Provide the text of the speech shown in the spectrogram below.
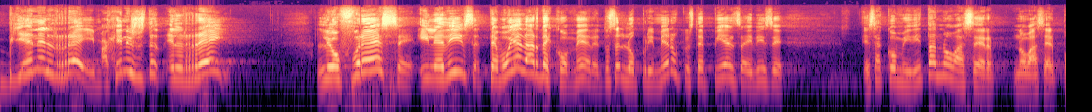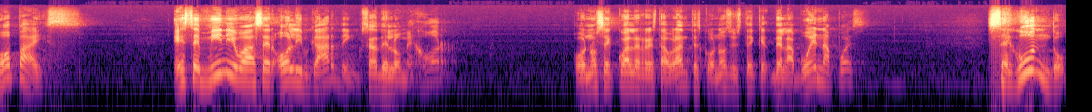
Viene el rey, imagínese usted, el rey le ofrece y le dice, te voy a dar de comer. Entonces lo primero que usted piensa y dice, esa comidita no va a ser, no va a ser Popeyes. Ese mini va a ser Olive Garden, o sea, de lo mejor. O no sé cuáles restaurantes conoce usted, que, de la buena pues. Segundo,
